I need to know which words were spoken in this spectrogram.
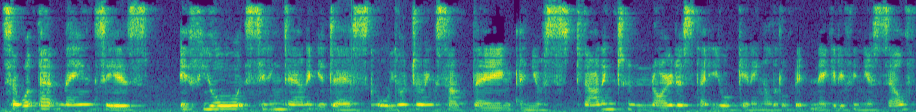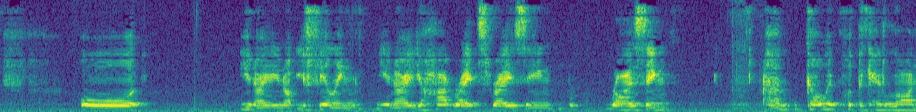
So what that means is if you're sitting down at your desk or you're doing something and you're starting to notice that you're getting a little bit negative in yourself or you know you're not you're feeling you know your heart rate's raising rising, um, go and put the kettle on,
